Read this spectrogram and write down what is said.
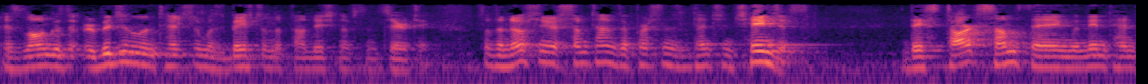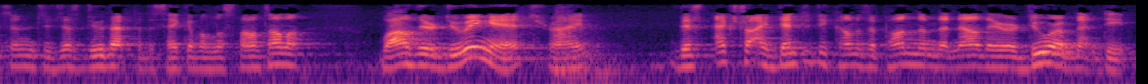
as long as the original intention was based on the foundation of sincerity. So the notion here is sometimes a person's intention changes. They start something with the intention to just do that for the sake of Allah subhanahu wa ta'ala. While they're doing it, right, this extra identity comes upon them that now they're a doer of that deed.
